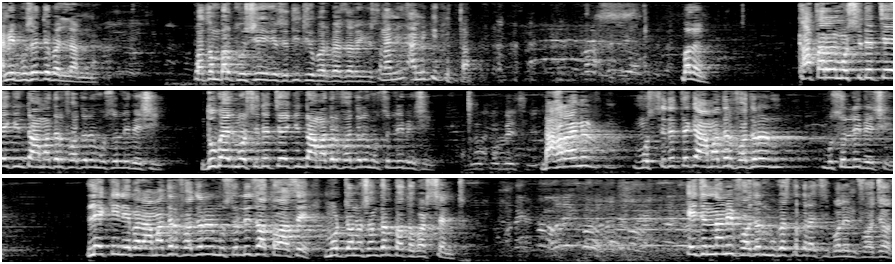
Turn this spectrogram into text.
আমি বুঝাইতে পারলাম না। প্রথমবার খুশি হয়ে গেছে, দ্বিতীয়বার বেজার হয়ে গেছে। আমি আমি কি করতাম? বলেন, কাতারের মসজিদের চেয়ে কিন্তু আমাদের ফজরের মুসল্লি বেশি। দুবাইয়ের মসজিদের চেয়ে কিন্তু আমাদের ফজরের মুসল্লি বেশি। বাহরাইনের মসজিদের থেকে আমাদের ফজরের মুসল্লি বেশি। লেকিন এবার আমাদের ফজরের মুসল্লি যত আছে, মোট জনসংখ্যার কত পার্সেন্ট এই জন্য আমি ফজর মুখস্থ করাইছি বলেন ফজর।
